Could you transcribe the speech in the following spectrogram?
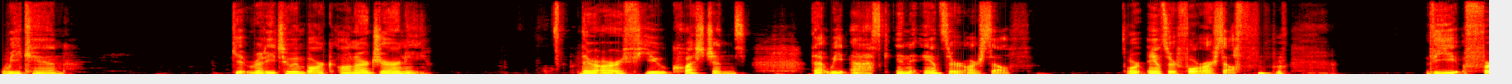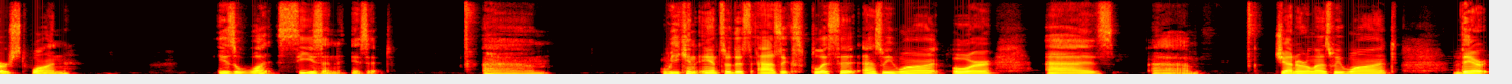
We can get ready to embark on our journey. There are a few questions that we ask and answer ourselves, or answer for ourselves. the first one is what season is it? Um, we can answer this as explicit as we want or as um, general as we want. There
